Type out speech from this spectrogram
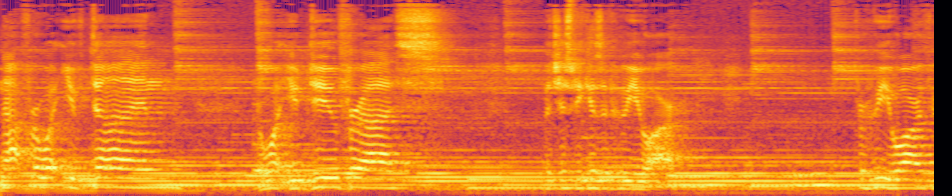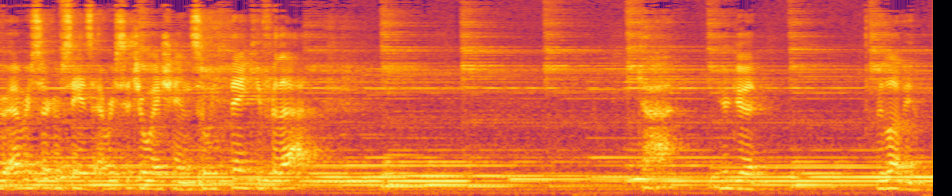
Not for what you've done or what you do for us, but just because of who you are. For who you are through every circumstance, every situation. So we thank you for that. God, you're good. We love you.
